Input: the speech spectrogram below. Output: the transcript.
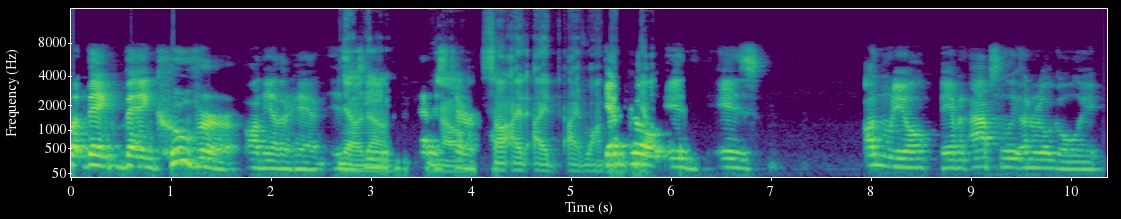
But Van- Vancouver, on the other hand, is no, a team no, that is no. terrible. So I I I want Demko yeah. is is unreal. They have an absolutely unreal goalie.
